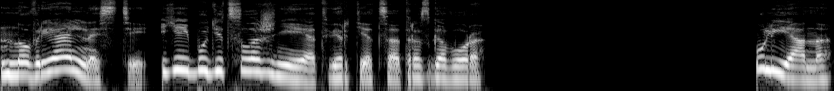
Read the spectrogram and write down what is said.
Но в реальности ей будет сложнее отвертеться от разговора. Ульяна.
